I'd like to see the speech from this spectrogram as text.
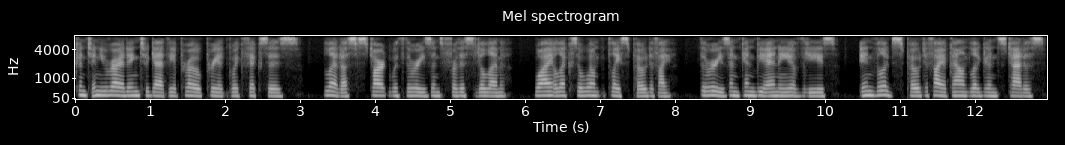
Continue writing to get the appropriate quick fixes. Let us start with the reasons for this dilemma. Why Alexa won't play Spotify? The reason can be any of these. Invalid Spotify account login status.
